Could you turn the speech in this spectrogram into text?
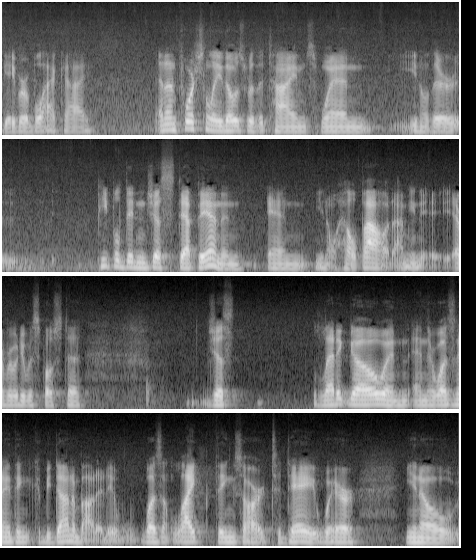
gave her a black eye. And unfortunately, those were the times when, you know, there, people didn't just step in and, and, you know, help out. I mean, everybody was supposed to just let it go and, and there wasn't anything that could be done about it. It wasn't like things are today where, you know,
